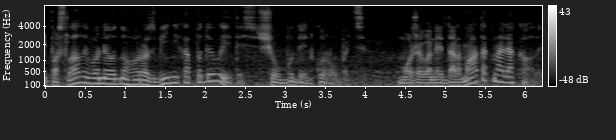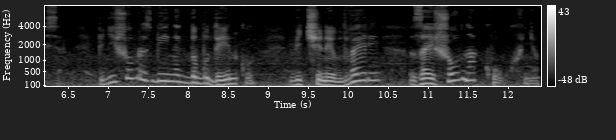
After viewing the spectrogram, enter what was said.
І послали вони одного розбійника подивитись, що в будинку робиться. Може, вони дарма так налякалися. Підійшов розбійник до будинку, відчинив двері, зайшов на кухню.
